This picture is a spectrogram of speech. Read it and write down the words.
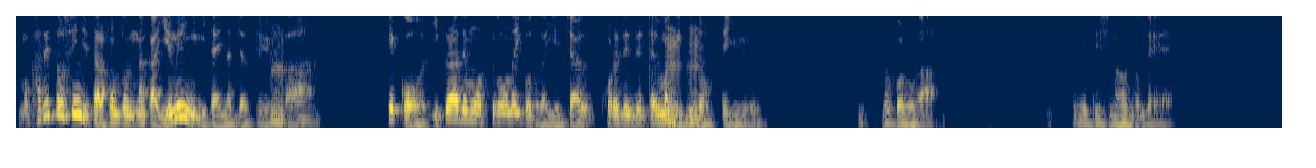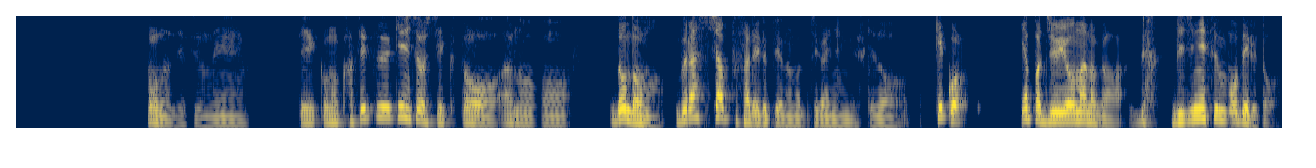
もう仮説を信じたら本当になんか夢にみたいになっちゃうといううんか、うん結構いくらでも都合のいいことが言えちゃう？これで絶対うまくいくぞっていうところが見えてしまうので、そうなんですよね。で、この仮説検証していくと、あの、どんどんブラッシュアップされるっていうのは間違いないんですけど、結構、やっぱ重要なのが、ビジネスモデルと、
